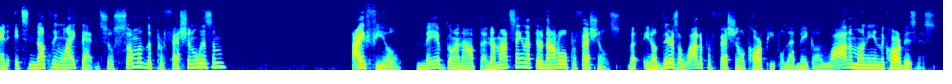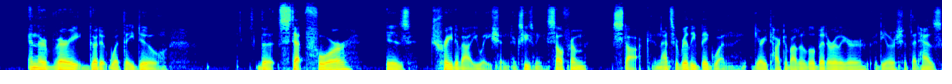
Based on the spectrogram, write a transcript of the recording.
and it's nothing like that. And so some of the professionalism, I feel, may have gone out. And I'm not saying that they're not all professionals. That you know, there's a lot of professional car people that make a lot of money in the car business, and they're very good at what they do. The step four is trade evaluation. Excuse me, sell from stock, and that's a really big one. Gary talked about it a little bit earlier. A dealership that has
